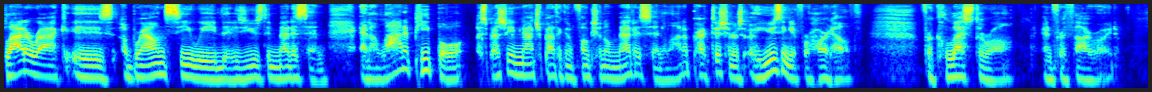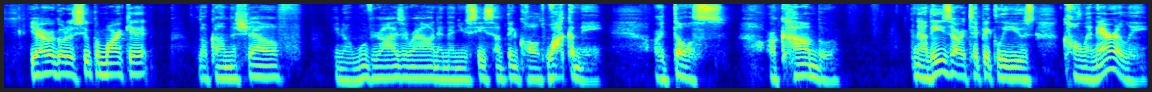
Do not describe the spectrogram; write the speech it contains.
Bladderwrack is a brown seaweed that is used in medicine. And a lot of people, especially in naturopathic and functional medicine, a lot of practitioners are using it for heart health, for cholesterol, and for thyroid. You ever go to a supermarket, look on the shelf, you know, move your eyes around, and then you see something called wakame or dulse or kombu. Now, these are typically used culinarily,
